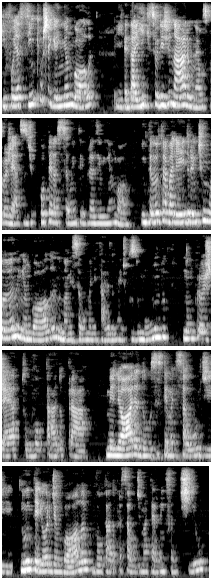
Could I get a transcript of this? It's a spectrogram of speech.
e foi assim que eu cheguei em Angola, e é daí que se originaram né, os projetos de cooperação entre Brasil e Angola. Então eu trabalhei durante um ano em Angola, numa missão humanitária do Médicos do Mundo, num projeto voltado para melhora do sistema de saúde no interior de Angola, voltado para a saúde materna infantil,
